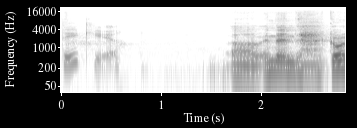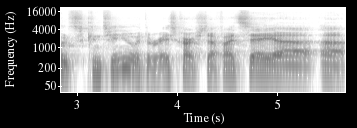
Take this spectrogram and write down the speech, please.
Thank you. Uh, and then going continue with the race car stuff, I'd say uh, uh,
